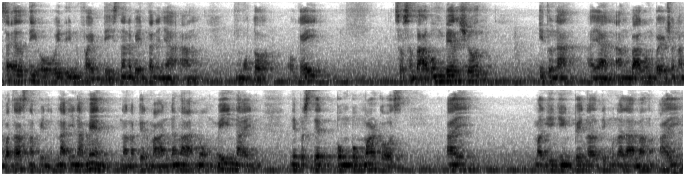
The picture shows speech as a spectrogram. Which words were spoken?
sa LTO within 5 days na nabenta na niya ang motor. Okay? So sa bagong version, ito na. Ayan, ang bagong version ng batas na, pin, na inamen, na napirmahan na nga noong May 9 ni President Bongbong Marcos ay magiging penalty mo na lamang ay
